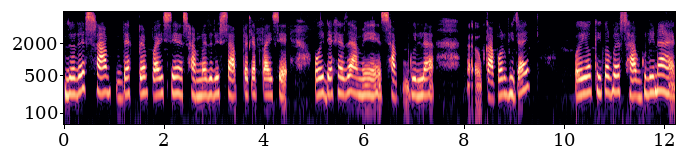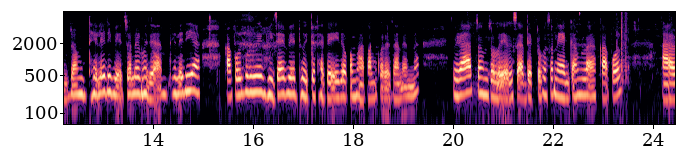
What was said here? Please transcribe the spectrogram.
যদি সাপ দেখতে পাইছে, সামনে যদি সাপ প্যাকেট পাইছে, ওই দেখে যে আমি সাপগুলা কাপড় ভিজাই, ওইও কী করবে? সাপগুলি না একদম ঢেলে দিবে জলের মধ্যে ঢেলে দিয়া কাপড়গুলি ভিজাইবে, ধুইতে থাকে, এইরকম আকাম করে, জানেন না? বিরাট চঞ্চল হয়ে গেছে, আর দেখতে পাচ্ছেন এক গামলা কাপড়, আর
